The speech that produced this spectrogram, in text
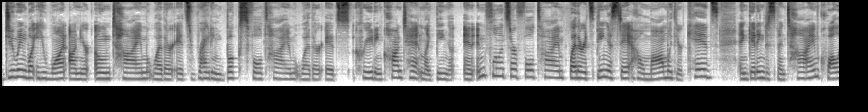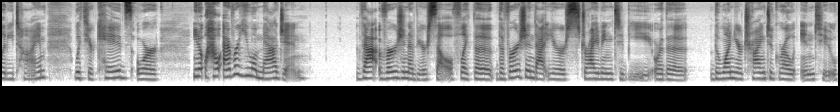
doing what you want on your own time, whether it's writing books full time, whether it's creating content and like being an influencer full time, whether it's being a stay at home mom with your kids and getting to spend time, quality time with your kids, or, you know, however you imagine that version of yourself, like the the version that you're striving to be or the the one you're trying to grow into.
